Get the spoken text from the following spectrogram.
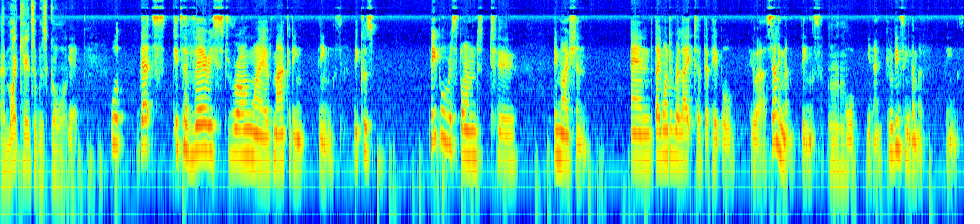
and my cancer was gone. Yeah. Well, that's it's a very strong way of marketing things because people respond to emotion and they want to relate to the people who are selling them things or you know convincing them of things.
